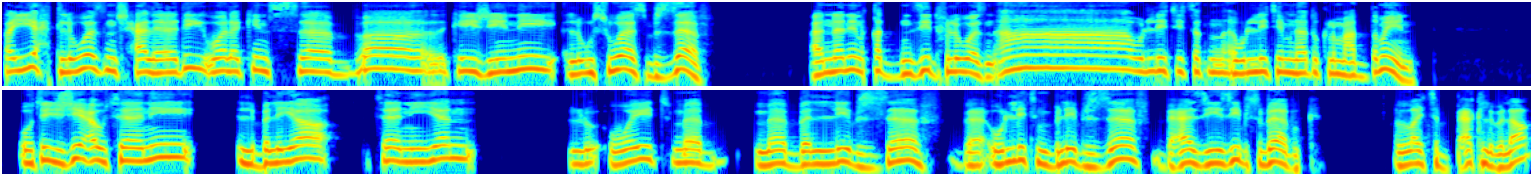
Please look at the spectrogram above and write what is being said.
طيحت الوزن شحال هادي ولكن السبب كيجيني الوسواس بزاف. أنني نقد نزيد في الوزن. آه وليتي تتن... وليتي من هذوك المعظمين. وتيجي عاوتاني البلية ثانيا الويت ما ما بلي بزاف. وليت مبلي بزاف بعزيزي بسبابك. الله يتبعك البلا.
